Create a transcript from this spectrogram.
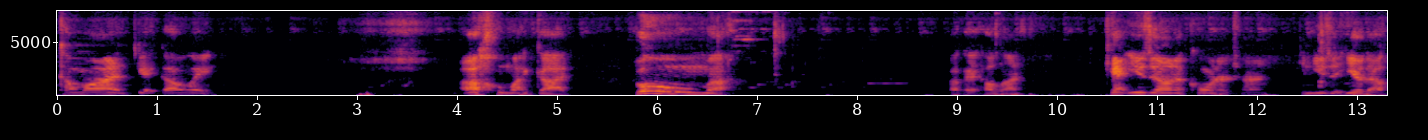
Come on, get going. Oh my god. Boom! Okay, hold on. Can't use it on a corner turn. Can use it here though.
